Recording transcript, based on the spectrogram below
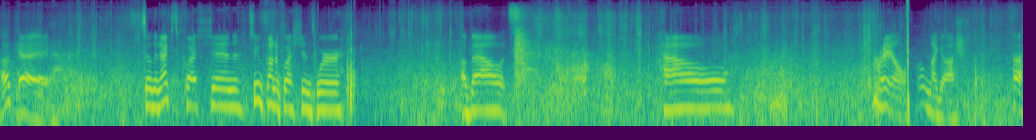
Okay. So the next question, two kind of questions were about how rail. Oh my gosh. Huh.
